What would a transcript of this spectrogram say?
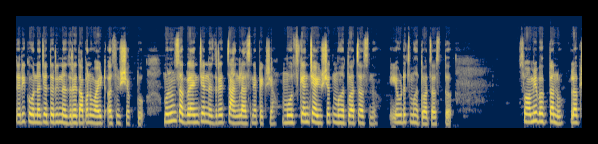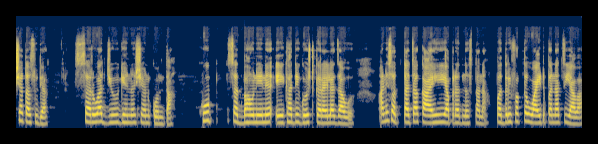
तरी कोणाच्या तरी नजरेत आपण वाईट असूच शकतो. म्हणून सगळ्यांच्या नजरेत चांगलं असण्यापेक्षा मोजक्यांच्या आयुष्यात महत्त्वाचं असणं एवढंच महत्त्वाचं असतं. स्वामी भक्तांनो लक्षात असू द्या, सर्वात जीवघेणा क्षण कोणता? खूप सद्भावनेनं एखादी गोष्ट करायला जावं आणि स्वतःचा काहीही अपराध नसताना पदरी फक्त वाईटपणाच यावा.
